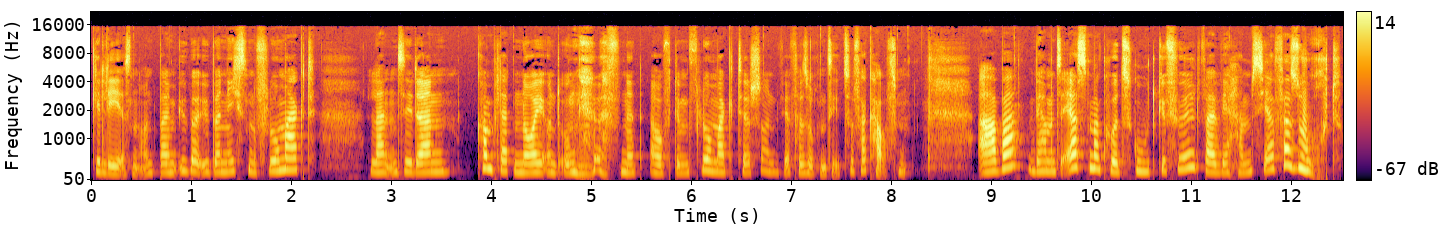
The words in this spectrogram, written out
gelesen. Und beim überübernächsten Flohmarkt landen sie dann komplett neu und ungeöffnet auf dem Flohmarkttisch und wir versuchen sie zu verkaufen. Aber wir haben uns erstmal kurz gut gefühlt, weil wir haben es ja versucht,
